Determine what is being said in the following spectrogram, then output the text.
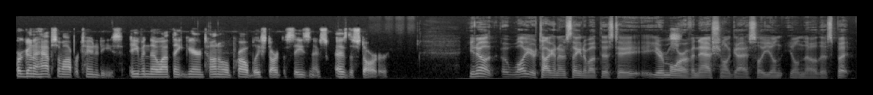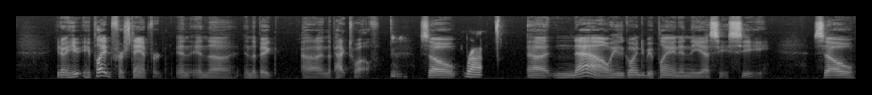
are going to have some opportunities. Even though I think Guarantano will probably start the season as, as the starter. You know, while you're talking, I was thinking about this too. You're more of a national guy, so you'll you'll know this. But you know, he, he played for Stanford in, in the in the big uh, in the Pac-12. So right uh, now he's going to be playing in the SEC. So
